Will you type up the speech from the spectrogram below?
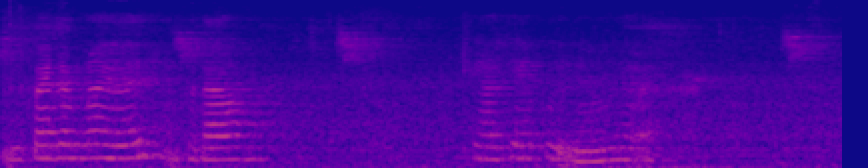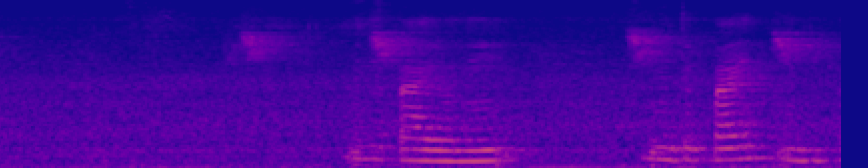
มันไปดับเลย แค่แค่ผืนนี้มันเลยไม่จะไปวันนี้มันจะไปมันจะไป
